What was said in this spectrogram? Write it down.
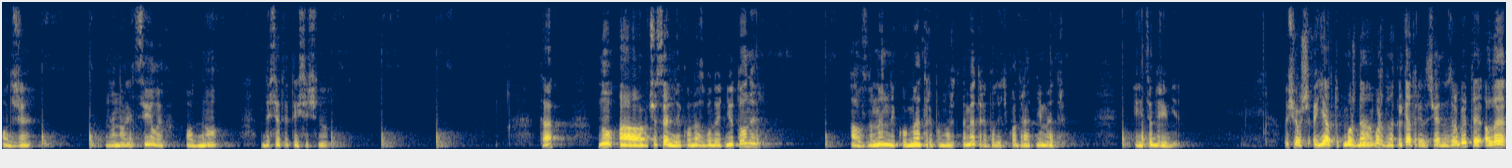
Отже, на 0,1 десятитисячну. Так? Ну, а в чисельнику у нас будуть ньютони, а в знаменнику метри помножити на метри будуть квадратні метри. І це дорівнює. Ну що ж, як тут можна, можна на калькуляторі, звичайно, зробити, але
